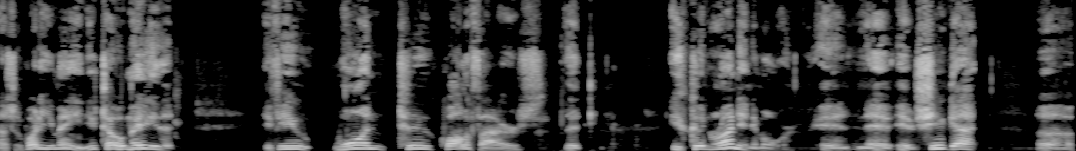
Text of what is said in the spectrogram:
I said, What do you mean? You told me that if you won two qualifiers, that you couldn't run anymore. And if she got uh,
